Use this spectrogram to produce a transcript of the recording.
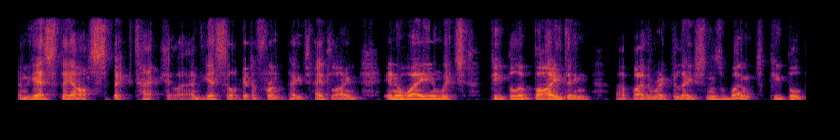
and yes, they are spectacular, and yes, they'll get a front page headline in a way in which people abiding uh, by the regulations won't. People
